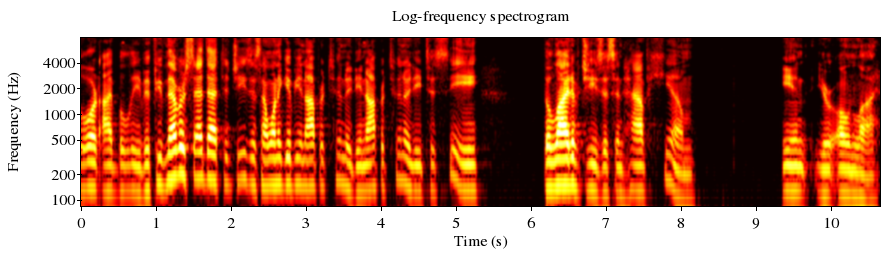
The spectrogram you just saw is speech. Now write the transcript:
Lord, I believe. If you've never said that to Jesus, I want to give you an opportunity, an opportunity to see the light of Jesus and have Him in your own life.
